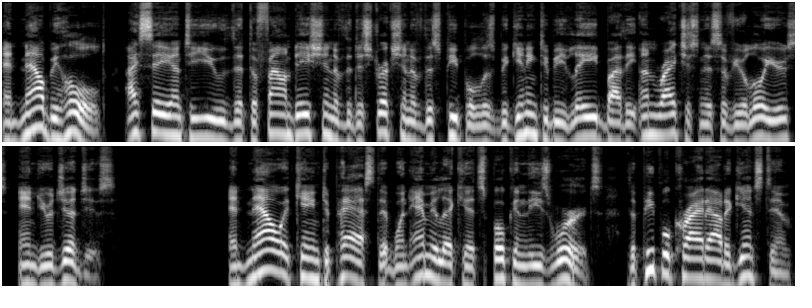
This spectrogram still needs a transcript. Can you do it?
And now behold, I say unto you that the foundation of the destruction of this people is beginning to be laid by the unrighteousness of your lawyers and your judges. And now it came to pass that when Amulek had spoken these words, the people cried out against him,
